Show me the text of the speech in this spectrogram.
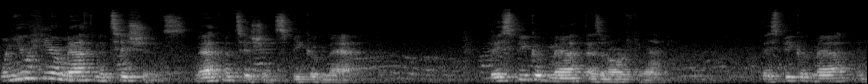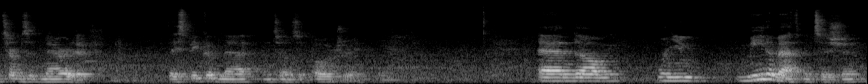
when you hear mathematicians, mathematicians speak of math, they speak of math as an art form. They speak of math in terms of narrative. They speak of math in terms of poetry. And um, when you meet a mathematician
